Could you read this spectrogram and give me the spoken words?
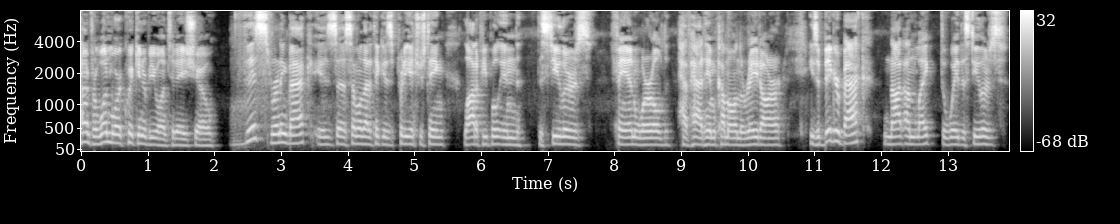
Time for one more quick interview on today's show. This running back is uh, someone that I think is pretty interesting. A lot of people in the Steelers fan world have had him come on the radar. He's a bigger back, not unlike the way the Steelers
